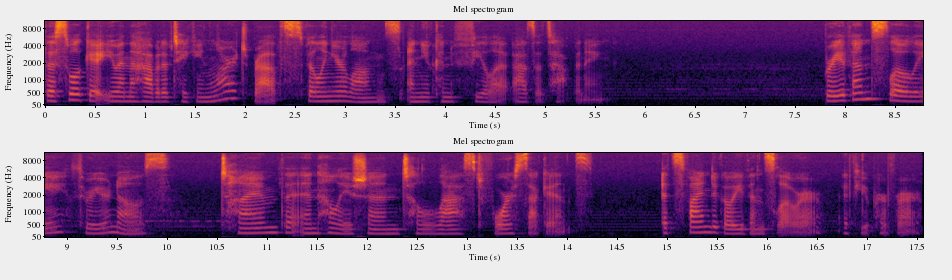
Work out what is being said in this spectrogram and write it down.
This will get you in the habit of taking large breaths, filling your lungs, and you can feel it as it's happening. Breathe in slowly through your nose. Time the inhalation to last four seconds. It's fine to go even slower if you prefer.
